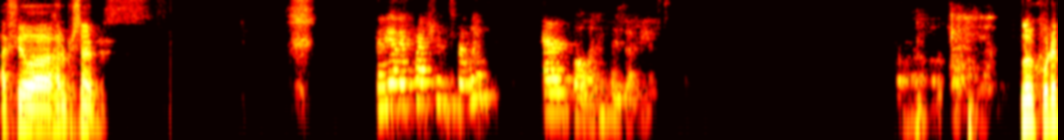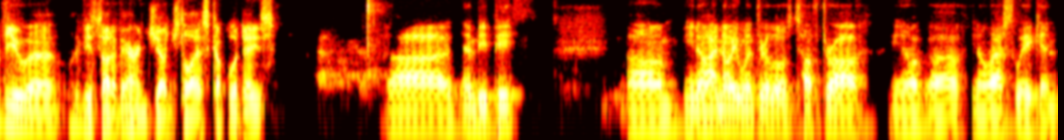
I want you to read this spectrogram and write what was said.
i feel uh 100 percent Any other questions for Luke? Eric Boland, please unmute. Luke, what have you, uh, what have you thought of Aaron Judge the last couple of days? uh, MVP. Um, you know, I know he went through a little tough draw, you know, uh, you know, last week and,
